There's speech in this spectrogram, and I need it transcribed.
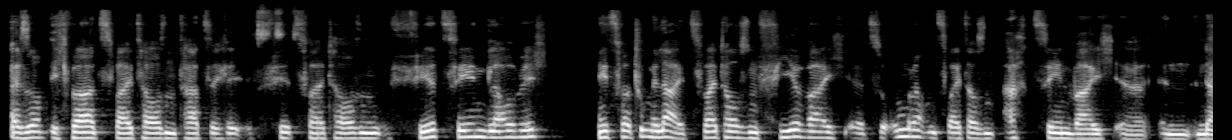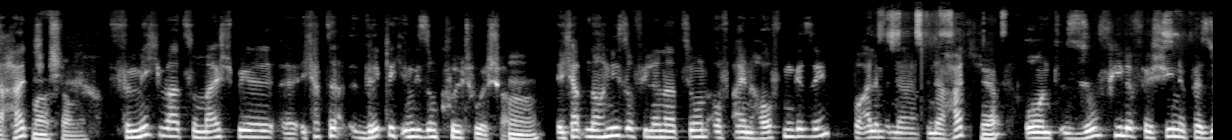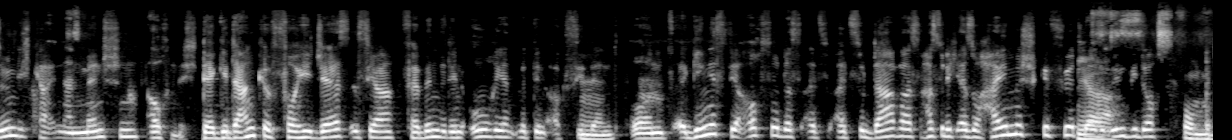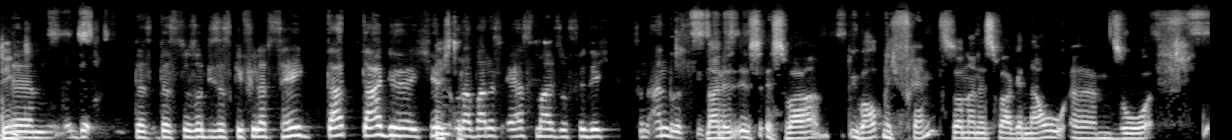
Also ich war 2000 tatsächlich 2014, glaube ich. Nee, zwar, tut mir leid. 2004 war ich äh, zur Umrah und 2018 war ich äh, in, in der Hajj. Für mich war zum Beispiel, äh, ich hatte wirklich irgendwie so einen Kulturschock. Mhm. Ich habe noch nie so viele Nationen auf einen Haufen gesehen vor allem in der, in der Hajj. Ja. Und so viele verschiedene Persönlichkeiten an Menschen auch nicht. Der Gedanke vor Hijaz ist ja, verbinde den Orient mit dem Occident. Mhm. Und äh, ging es dir auch so, dass als, als du da warst, hast du dich eher so heimisch gefühlt, ja, du irgendwie doch unbedingt. Ähm, dass, dass du so dieses Gefühl hattest, hey, da, da gehöre ich hin? Richtig. Oder war das erstmal so für dich, so ein anderes Gefühl. Nein, es, es war überhaupt nicht fremd, sondern es war genau ähm, so,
